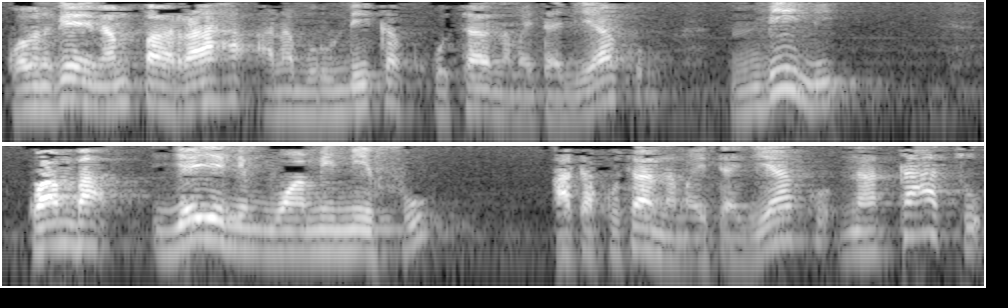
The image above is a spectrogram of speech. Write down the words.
Kwa manakile inampa raha anaburudika kukutana na mahitaji yako. Mbili kwamba yeye ni mwaminifu atakutana na mahitaji yako na tatu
